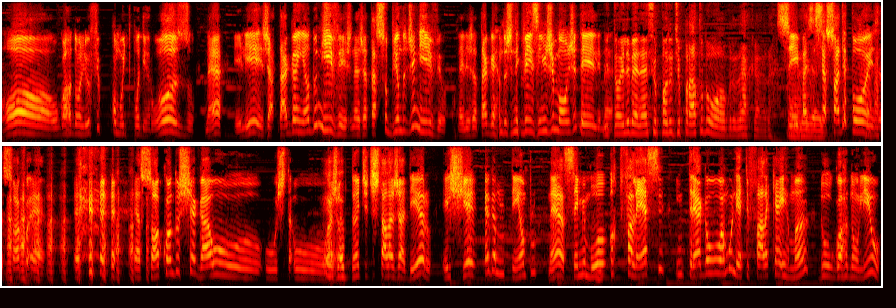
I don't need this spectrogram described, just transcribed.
ó, o Gordon Liu ficou muito poderoso, né? Ele já tá ganhando níveis, né? Já tá subindo de nível. né? Ele já tá ganhando os niveizinhos de monge dele, né? Então ele merece o pano de prato no ombro, né, cara? Sim, É mas isso é só depois. É só, é, é só quando chegar o, o, o É, ajudante de estalajadeiro, ele chega no templo, né, semi-morto, falece, entrega o amuleto e fala que a irmã do Gordon Liu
